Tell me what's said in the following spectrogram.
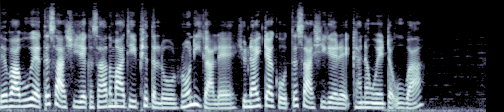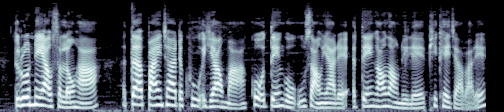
လီဗာပူးရဲ့တစ္ဆာရှိတဲ့ကစားသမားကြီးဖြစ်တယ်လို့ရိုနီကလည်းယူနိုက်တက်ကိုတစ္ဆာရှိခဲ့တဲ့ဂန္ဓဝင်တဦးပါသူတို့နှစ်ယောက်စလုံးဟာအသက်အပိုင်းခြားတစ်ခုအရောက်မှာကို့အသင်းကိုဥဆောင်ရတဲ့အသင်းကောင်းဆောင်တွေလည်းဖြစ်ခဲ့ကြပါတယ်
